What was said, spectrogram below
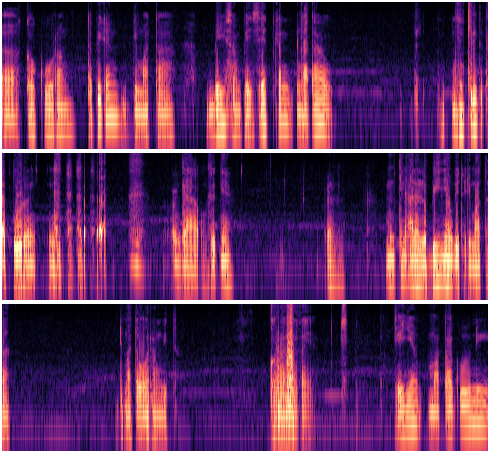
uh, kau kurang. Tapi kan di mata B sampai Z kan nggak tahu mungkin tetap kurang enggak maksudnya uh, mungkin ada lebihnya gitu di mata. Di mata orang gitu. Kau rasa kayak kayaknya mataku nih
